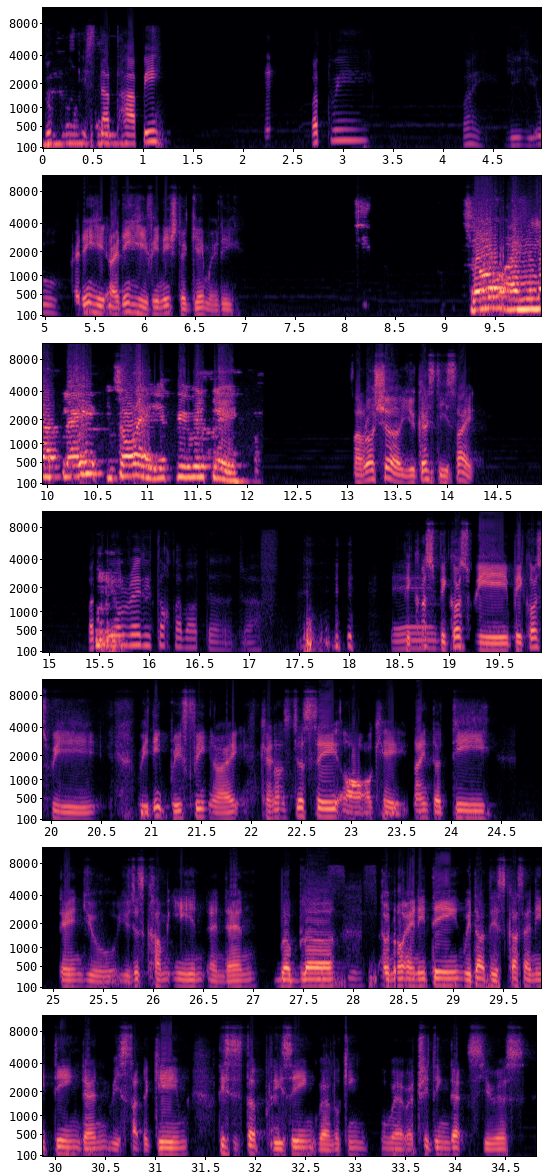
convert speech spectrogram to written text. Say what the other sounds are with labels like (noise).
Duke is not happy. But we... Why? GG. Oh, I think he I think he finished the game already. So I will not play. It's alright if we will play. I'm not sure. You guys decide. but we already talked about the draft. (laughs) Because because we because we we need briefing, right? Cannot just say, oh okay, nine thirty, then you you just come in and then blah blah. Yes, yes, Don't know anything without discuss anything. Then we start the game. This is third pleasing. We're looking. We're, we're treating that serious.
